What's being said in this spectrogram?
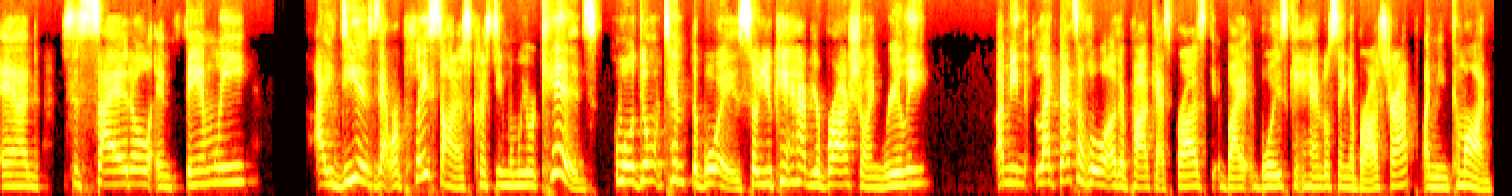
and societal and family ideas that were placed on us, Christine, when we were kids. Well, don't tempt the boys. So you can't have your bra showing. Really? I mean, like that's a whole other podcast. Bras by boys can't handle seeing a bra strap. I mean, come on.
